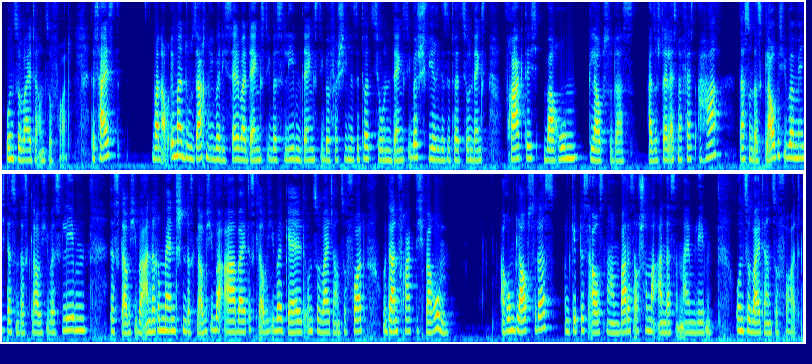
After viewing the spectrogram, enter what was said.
und so weiter und so fort. Das heißt, wann auch immer du Sachen über dich selber denkst, über das Leben denkst, über verschiedene Situationen denkst, über schwierige Situationen denkst, frag dich, warum glaubst du das? Also stell erstmal fest, aha, das und das glaube ich über mich, das und das glaube ich über das Leben, das glaube ich über andere Menschen, das glaube ich über Arbeit, das glaube ich über Geld und so weiter und so fort. Und dann frag dich, warum? Warum glaubst du das? Und gibt es Ausnahmen? War das auch schon mal anders in meinem Leben? Und so weiter und so fort.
